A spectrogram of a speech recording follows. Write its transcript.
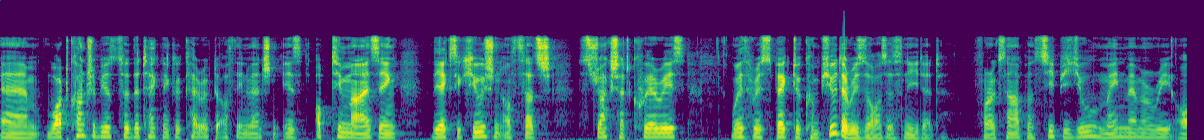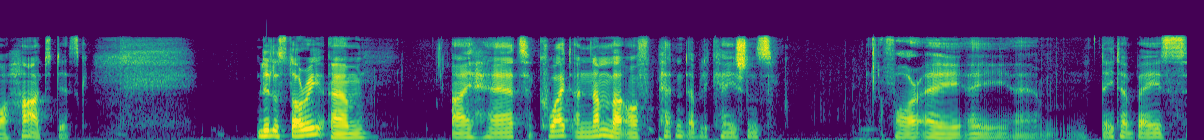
um, what contributes to the technical character of the invention is optimizing the execution of such structured queries with respect to computer resources needed. For example, CPU, main memory, or hard disk. Little story. Um, I had quite a number of patent applications for a, a um, database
